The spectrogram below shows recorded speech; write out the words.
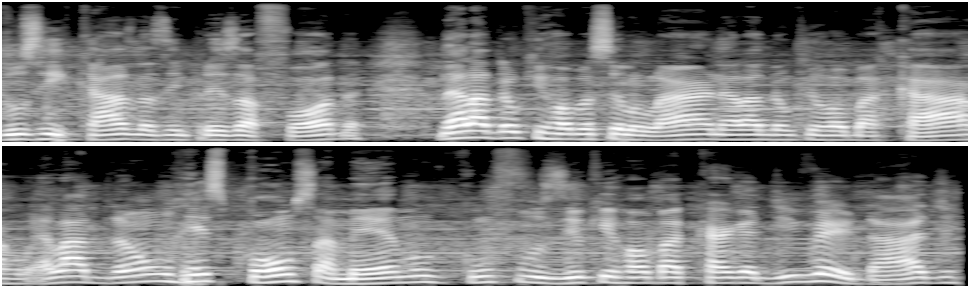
dos ricados, das empresas foda. Não é ladrão que rouba celular, não é ladrão que rouba carro, é ladrão responsa mesmo, com fuzil que rouba carga de verdade.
